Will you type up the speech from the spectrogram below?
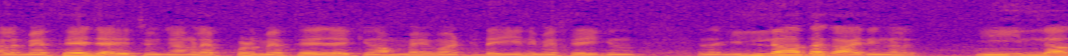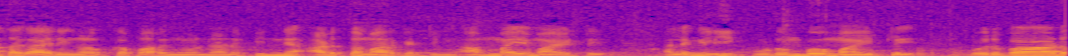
അല്ല മെസ്സേജ് അയച്ചു ഞങ്ങൾ എപ്പോഴും മെസ്സേജ് അയക്കുന്നു അമ്മയുമായിട്ട് ഡെയിലി മെസ്സേജ് അയക്കുന്നു ഇല്ലാത്ത കാര്യങ്ങൾ ഈ ഇല്ലാത്ത കാര്യങ്ങളൊക്കെ പറഞ്ഞുകൊണ്ടാണ് പിന്നെ അടുത്ത മാർക്കറ്റിംഗ് അമ്മയുമായിട്ട് അല്ലെങ്കിൽ ഈ കുടുംബവുമായിട്ട് ഒരുപാട്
